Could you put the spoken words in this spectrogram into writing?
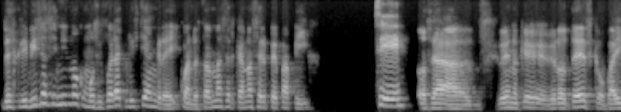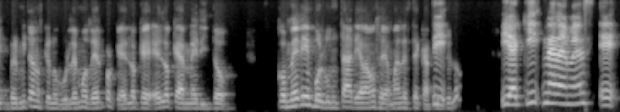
Describirse a sí mismo como si fuera Christian Grey cuando estás más cercano a ser Peppa Pig, Sí, O sea, bueno, qué grotesco. Permítanos que nos burlemos de él porque es lo que es lo que ameritó. Comedia involuntaria, vamos a llamarle este capítulo. y aquí nada más eh,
